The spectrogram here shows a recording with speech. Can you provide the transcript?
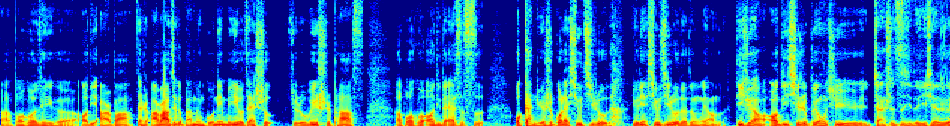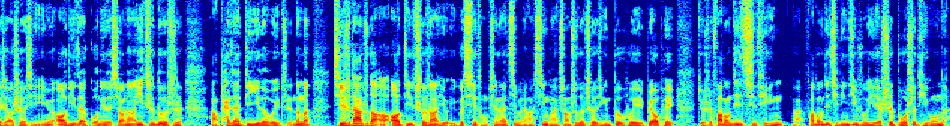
啊，包括这个奥迪 R 八，但是 R 八这个版本国内没有在售，就是 V 十 Plus，啊，包括奥迪的 S 四。我感觉是过来修肌肉的，有点修肌肉的这种样子。的确啊，奥迪其实不用去展示自己的一些热销车型，因为奥迪在国内的销量一直都是啊排在第一的位置。那么其实大家知道啊，奥迪车上有一个系统，现在基本上新款上市的车型都会标配，就是发动机启停啊，发动机启停技术也是博士提供的。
